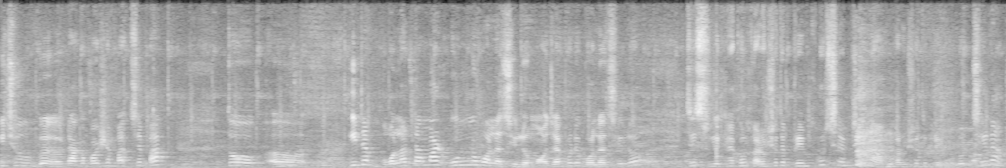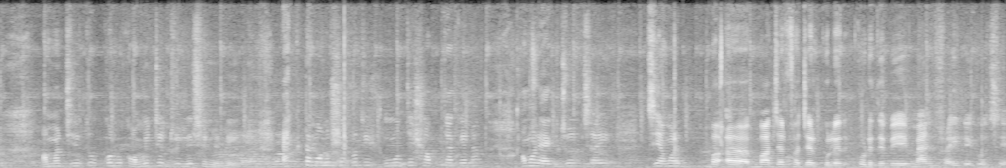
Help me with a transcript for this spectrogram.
কিছু টাকা পয়সা পাচ্ছে পাক তো এটা বলাটা আমার অন্য বলা ছিল, মজা করে বলা ছিল যে সুলেখা এখন কারোর সাথে প্রেম করছে? আমি না, আমি কারোর সাথে প্রেম করছি না। আমার যেহেতু কোনো কমিটেড রিলেশনে নেই, একটা মানুষের প্রতি মধ্যে সব থাকে না। আমার একজন চাই যে আমার বাজার ফাজার করে করে দেবে ম্যান ফ্রাইডে গোছে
